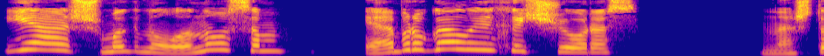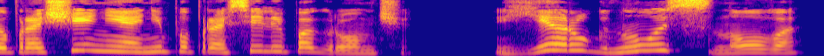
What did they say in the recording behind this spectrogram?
Я шмыгнула носом и обругала их еще раз, на что прощения они попросили погромче. Я ругнулась снова —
